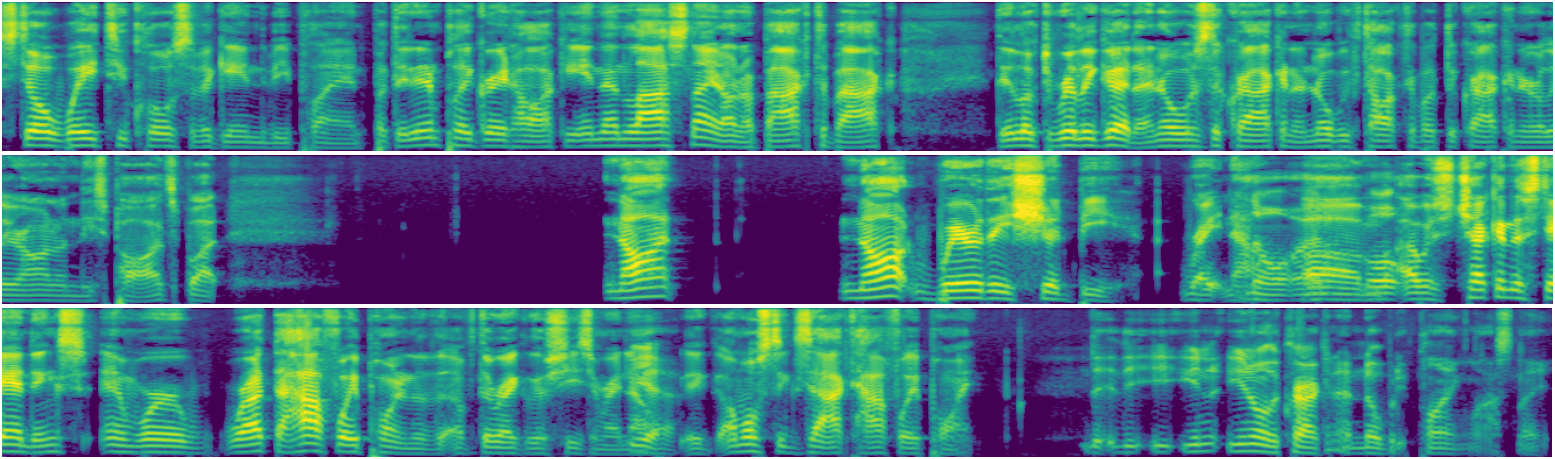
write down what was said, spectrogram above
still way too close of a game to be playing but they didn't play great hockey. And then last night on a back to back they looked really good. I know it was the Kraken. I know we've talked about the Kraken earlier on in these pods but not not where they should be right now. No, um, well- I was checking the standings and we're we're at the halfway point of the, of the regular season right now. Yeah. Almost exact halfway point. The- the- you, you know the Kraken had nobody playing last night,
